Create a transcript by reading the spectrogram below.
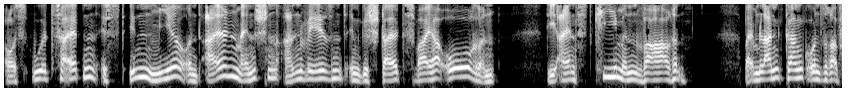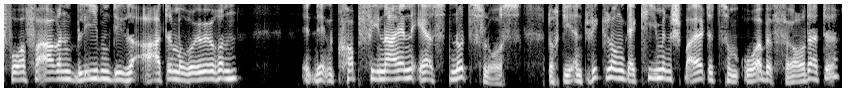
aus Urzeiten ist in mir und allen Menschen anwesend in Gestalt zweier Ohren, die einst Kiemen waren. Beim Landgang unserer Vorfahren blieben diese Atemröhren in den Kopf hinein erst nutzlos, doch die Entwicklung der Kiemenspalte zum Ohr beförderte,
